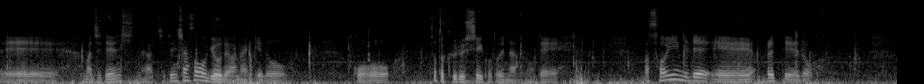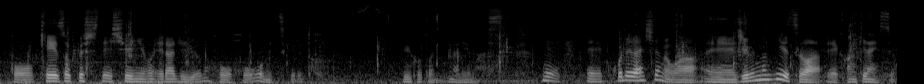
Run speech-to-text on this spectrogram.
えー、まあ、自転自転車操業ではないけどこうちょっと苦しいことになるので、まあ、そういう意味で、え、ある程度こう継続して収入を得られるような方法を見つけるということになります。で、えー、ここで大事なのは、え自分の技術は、え関係ないんですよ。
